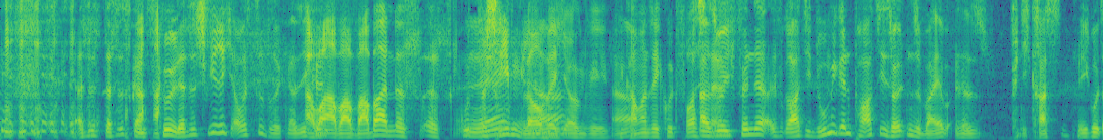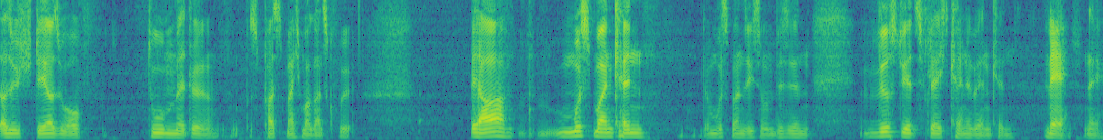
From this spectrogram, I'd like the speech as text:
das, ist, das ist ganz cool. Das ist schwierig auszudrücken. Also Aber, aber Wabbern ist, ist gut Nee, beschrieben, glaube ja. ich, irgendwie. Ja. Kann man sich gut vorstellen. Also ich finde, gerade die doomigen Parts, die sollten sie bei. Das finde ich krass. Finde ich gut. Also ich stehe ja so auf Doom Metal. Das passt manchmal ganz cool. Ja, muss man kennen. Da muss man sich so ein bisschen. Wirst du jetzt vielleicht keine Band kennen? nee, Nee.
